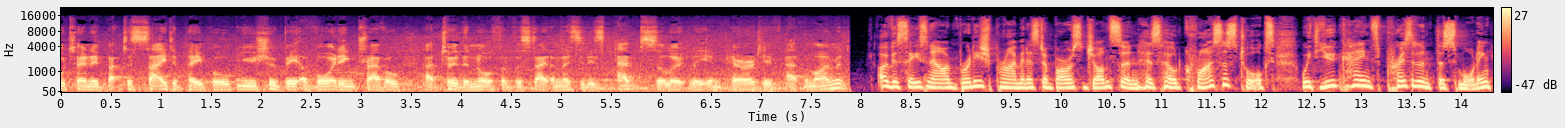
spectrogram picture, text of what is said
alternative but to say to people you should be avoiding travel uh, to the north of the state unless it is absolutely imperative at the moment. Overseas now, British Prime Minister Boris Johnson has held crisis talks with Ukraine's president this morning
